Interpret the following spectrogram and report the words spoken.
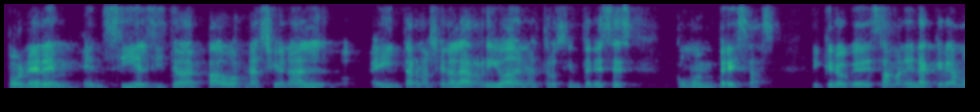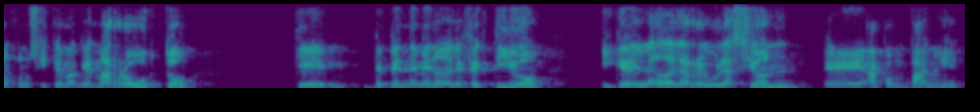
poner en, sí el sistema de pagos nacional e internacional arriba de nuestros intereses como empresas. Y creo que de esa manera creamos un sistema que es más robusto, que depende menos del efectivo y que del lado de la regulación eh, acompañe.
